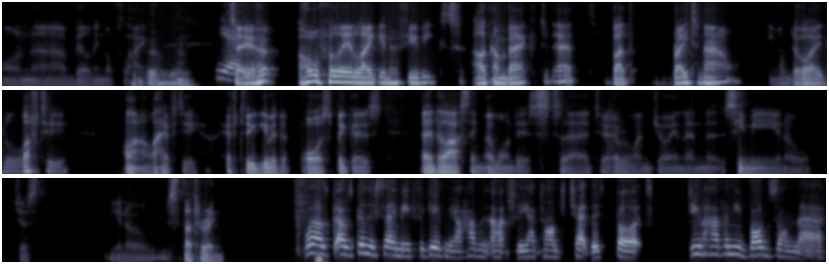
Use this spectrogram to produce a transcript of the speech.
on uh, building offline. yeah. So hopefully, like in a few weeks, I'll come back to that. But right now, even though I'd love to, I'll, I'll have to have to give it a pause because uh, the last thing I want is uh, to everyone join and uh, see me, you know, just you know, stuttering. Well, I was, was going to say, I mean, forgive me, I haven't actually had time to check this, but do you have any VODs on there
